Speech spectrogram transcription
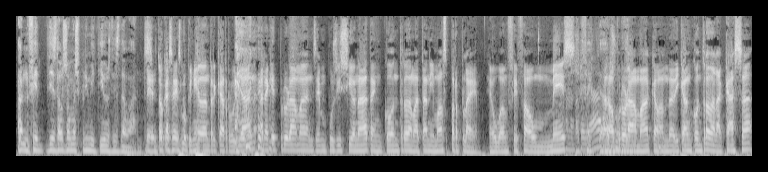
han fet des dels homes primitius des d'abans. Bé, en tot cas, és l'opinió d'en Ricard Rullan. En aquest programa ens hem posicionat en contra de matar animals per plaer. Eh, ho vam fer fa un mes Perfecte. en el programa que vam dedicar en contra de la caça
